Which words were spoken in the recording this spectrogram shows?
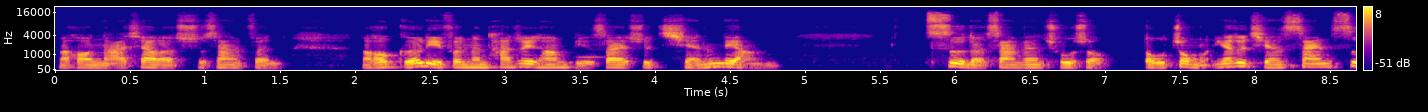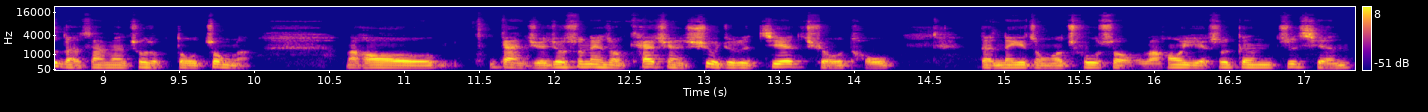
然后拿下了十三分。然后格里芬呢，他这场比赛是前两次的三分出手都中了，应该是前三次的三分出手都中了。然后感觉就是那种 catch and shoot，就是接球投的那一种的出手，然后也是跟之前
